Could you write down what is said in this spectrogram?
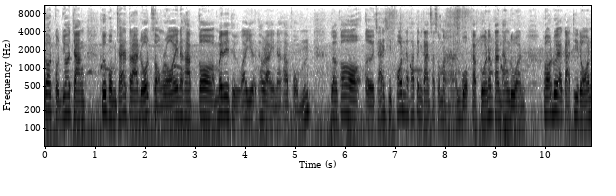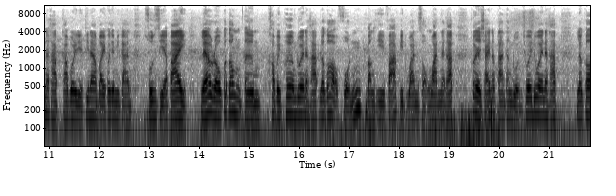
ยอดกดยอดจัง คือผมใช้อัตราโดส 200 นะครับ ก็ไม่ได้ถือว่าเยอะเท่าไหร่นะครับผมแล้วก็เออใช้ฉีดพ่นนะครับ เป็นการสะสมอาหารบวกกับตัวน้ำตาลทางด่วน เพราะด้วยอากาศที่ร้อนนะครับคาร์โบไฮเดรตที่หน้าใบเขาจะมีการสูญเสียไป แล้วเราก็ต้องเติมเข้าไปเพิ่มด้วยนะครับ แล้วก็ฝนบางทีฟ้าปิดวัน 2 วันนะครับ ก็จะใช้น้ำตาลทางด่วนช่วยด้วยนะครับ แล้วก็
